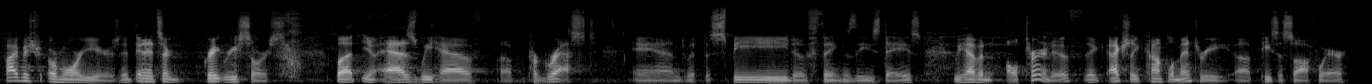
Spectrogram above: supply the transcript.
five-ish or more years, It- and it's a great resource. But, you know, as we have uh, progressed, and with the speed of things these days, we have an alternative, actually complementary uh, piece of software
